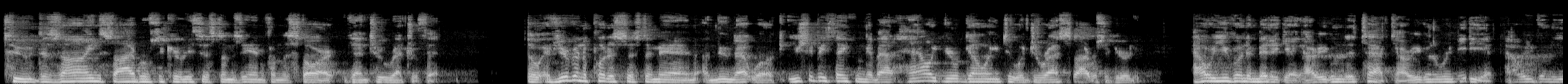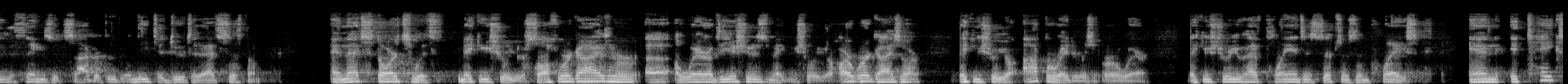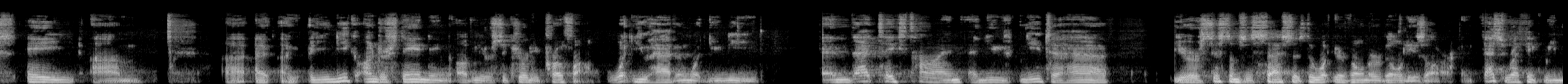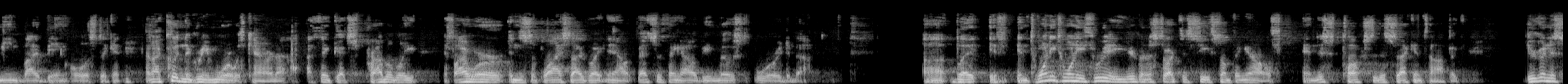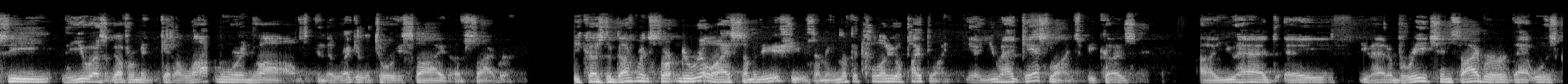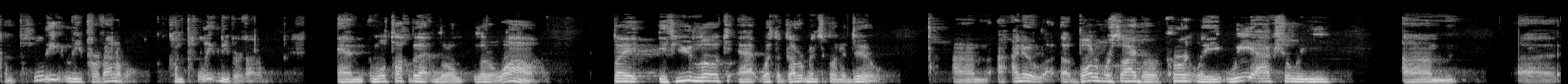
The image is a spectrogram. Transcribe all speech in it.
to design cybersecurity systems in from the start than to retrofit. So if you're going to put a system in, a new network, you should be thinking about how you're going to address cybersecurity. How are you going to mitigate? How are you going to detect? How are you going to remediate? How are you going to do the things that cyber people need to do to that system? And that starts with making sure your software guys are uh, aware of the issues, making sure your hardware guys are, making sure your operators are aware, making sure you have plans and systems in place. And it takes a, um, a, a, unique understanding of your security profile, what you have and what you need. And that takes time, and you need to have your systems assess as to what your vulnerabilities are. And that's what I think we mean by being holistic. And, and I couldn't agree more with Karen. I, I think that's probably, if I were in the supply side right now, that's the thing I would be most worried about. Uh, but if in 2023 you're going to start to see something else, and this talks to the second topic, you're going to see the U.S. government get a lot more involved in the regulatory side of cyber because the government's starting to realize some of the issues. I mean, look at Colonial Pipeline. You know, you had gas lines because uh, you had a you had a breach in cyber that was completely preventable, completely preventable. And, and we'll talk about that in a little little while. But if you look at what the government's going to do, um, I know uh, Baltimore Cyber currently, we actually um, uh,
